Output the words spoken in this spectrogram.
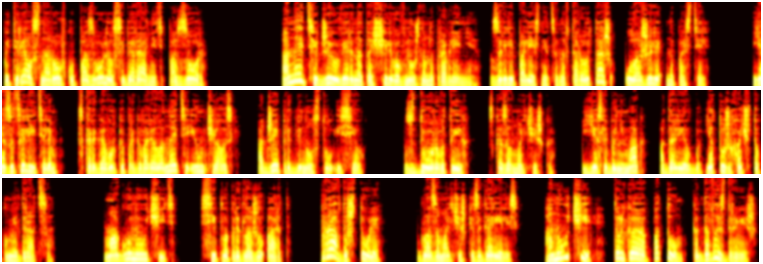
Потерял сноровку, позволил себя ранить. Позор!» А Нетти и Джей уверенно тащили его в нужном направлении. Завели по лестнице на второй этаж, уложили на постель. «Я за целителем», — скороговоркой проговорила Нетти и умчалась, а Джей придвинул стул и сел. «Здорово ты их», — сказал мальчишка. «Если бы не маг, одолел бы. Я тоже хочу так уметь драться». «Могу научить», — сипло предложил Арт. «Правда, что ли?» Глаза мальчишки загорелись. «А научи, только потом, когда выздоровеешь».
